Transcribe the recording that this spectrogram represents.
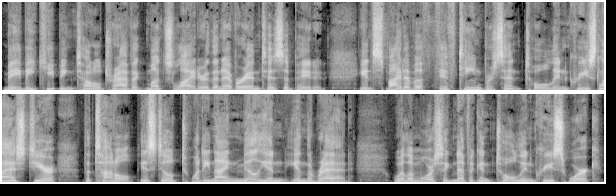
may be keeping tunnel traffic much lighter than ever anticipated. In spite of a 15% toll increase last year, the tunnel is still 29 million in the red. Will a more significant toll increase work?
